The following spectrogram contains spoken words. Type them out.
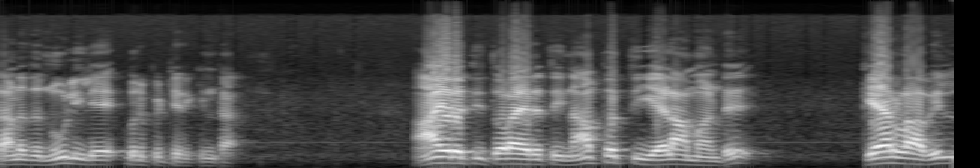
தனது நூலிலே குறிப்பிட்டிருக்கின்றார். ஆயிரத்தி தொள்ளாயிரத்தி நாற்பத்தி ஏழாம் ஆண்டு கேரளாவில்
